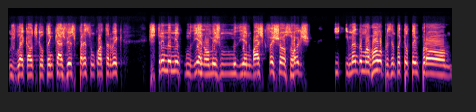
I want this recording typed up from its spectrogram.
os blackouts que ele tem, que às vezes parece um quarterback extremamente mediano ou mesmo mediano baixo, que fecha os olhos e, e manda uma bola, por exemplo, a que ele tem para o,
